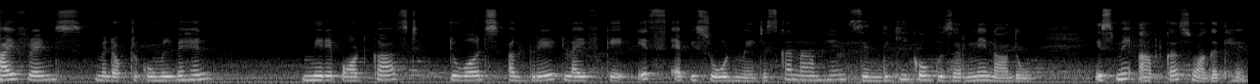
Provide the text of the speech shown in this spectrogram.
हाय फ्रेंड्स मैं डॉक्टर कोमल बहल मेरे podcast towards a great life के इस एपिसोड में, जिसका नाम है ज़िंदगी को गुजरने ना दो, इसमें आपका स्वागत है।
